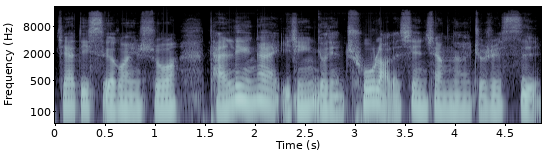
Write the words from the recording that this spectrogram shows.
接下第四个关于说谈恋爱已经有点初老的现象呢，就是四，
